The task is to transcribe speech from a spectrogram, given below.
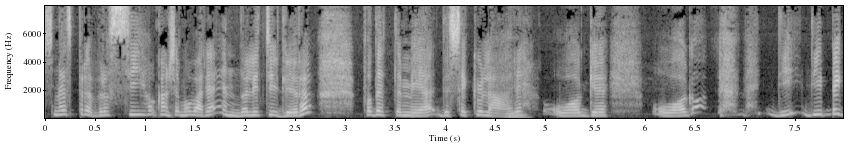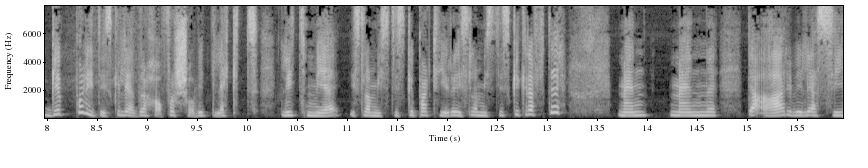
som jeg prøver å si, og kanskje jeg må være enda litt tydeligere på dette med det sekulære. Mm. Og, og de, de, begge politiske ledere har for så vidt lekt litt med islamistiske partier og islamistiske krefter. Men, men det er, vil jeg si,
